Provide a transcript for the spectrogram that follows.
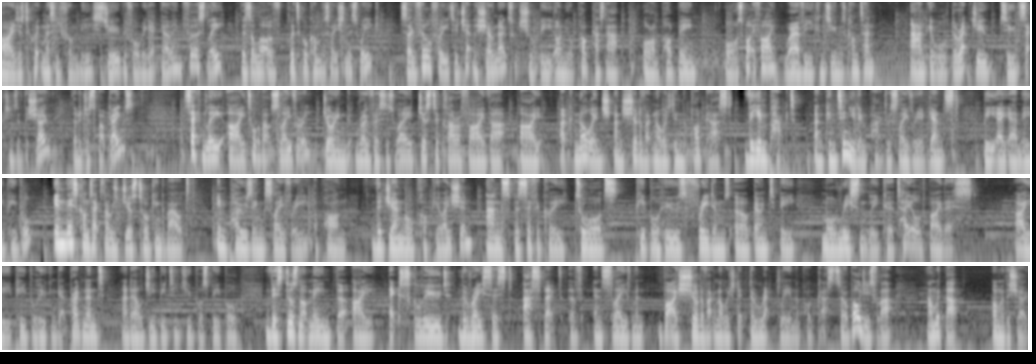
Hi, just a quick message from me, Stu, before we get going. Firstly, there's a lot of political conversation this week, so feel free to check the show notes, which should be on your podcast app or on Podbean or Spotify, wherever you consume this content, and it will direct you to the sections of the show that are just about games. Secondly, I talk about slavery during Roe vs. Wade, just to clarify that I acknowledge and should have acknowledged in the podcast the impact and continued impact of slavery against BAME people. In this context, I was just talking about imposing slavery upon the general population and specifically towards people whose freedoms are going to be more recently curtailed by this, i.e., people who can get pregnant and LGBTQ plus people. This does not mean that I exclude the racist aspect of enslavement, but I should have acknowledged it directly in the podcast. So apologies for that. And with that, on with the show.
